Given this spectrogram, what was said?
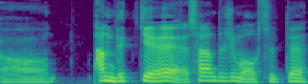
어, 밤 늦게 사람들 좀 없을 때,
